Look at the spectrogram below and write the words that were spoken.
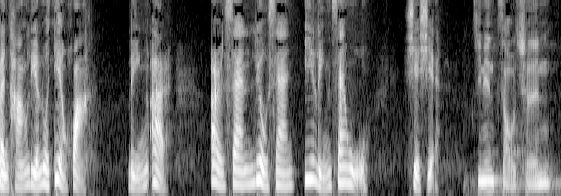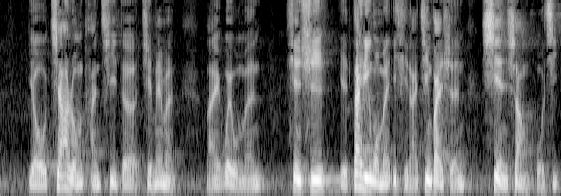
本堂联络电话：零二二三六三一零三五，谢谢。今天早晨有嘉荣团契的姐妹们来为我们献诗，也带领我们一起来敬拜神，献上活祭。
